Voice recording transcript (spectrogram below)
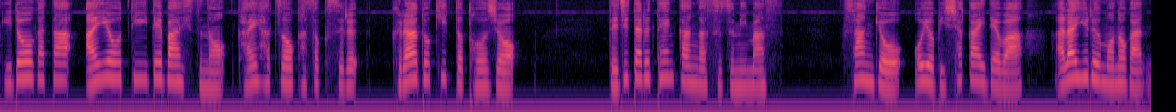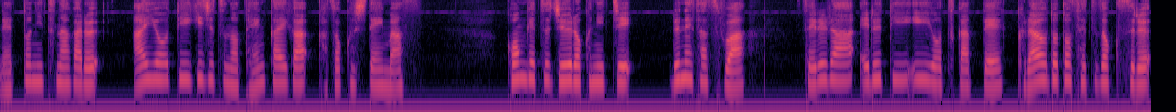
移動型 IoT デバイスの開発を加速するクラウドキット登場。デジタル転換が進みます。産業及び社会ではあらゆるものがネットにつながる IoT 技術の展開が加速しています。今月16日ルネサスはセルラー LTE を使ってクラウドと接続する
